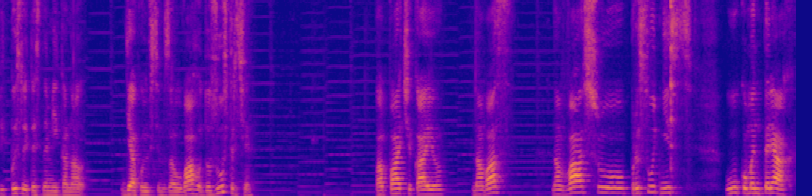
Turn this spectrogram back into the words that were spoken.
Підписуйтесь на мій канал. Дякую всім за увагу. До зустрічі! Папа, чекаю на вас, на вашу присутність у коментарях.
